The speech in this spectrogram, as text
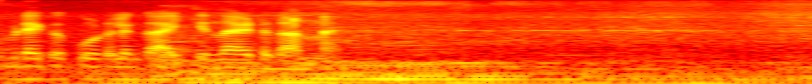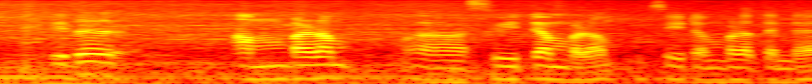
ഇവിടെയൊക്കെ കൂടുതലും കായ്ക്കുന്നതായിട്ട് കാണുന്നത് ഇത് അമ്പഴം സ്വീറ്റ് അമ്പഴം. സ്വീറ്റ് അമ്പഴത്തിന്റെ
